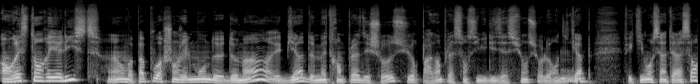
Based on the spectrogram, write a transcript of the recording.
en restant réaliste, hein, on va pas pouvoir changer le monde demain, et eh bien de mettre en place des choses sur, par exemple, la sensibilisation sur le handicap. Mmh. Effectivement, c'est intéressant.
